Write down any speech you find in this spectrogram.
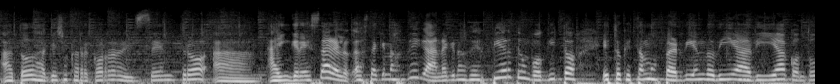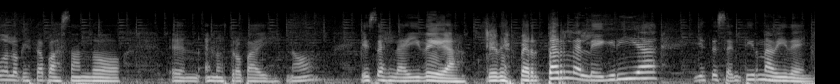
a todos aquellos que recorran el centro a, ingresar, hasta que nos dé gana, que nos despierte un poquito esto que estamos perdiendo día a día con todo lo que está pasando en, en nuestro país, ¿no? Esa es la idea, de despertar la alegría y este sentir navideño.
